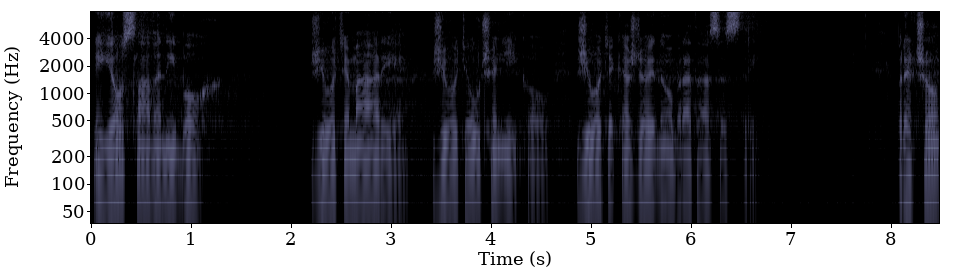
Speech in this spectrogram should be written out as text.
Nech je oslávený Boh v živote Márie, v živote učeníkov, v živote každého jedného brata a sestry. Prečo?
